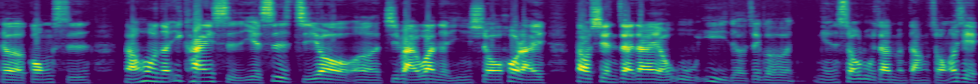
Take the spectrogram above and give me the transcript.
的公司。然后呢，一开始也是只有呃几百万的营收，后来到现在大概有五亿的这个年收入在他们当中。而且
